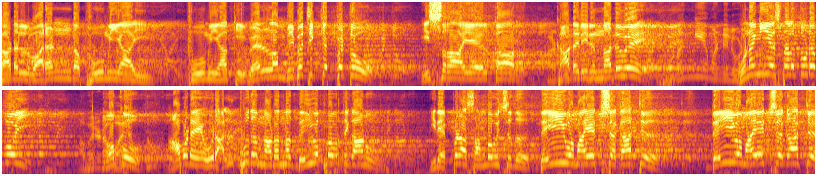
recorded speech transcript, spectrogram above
കടൽ വരണ്ട ഭൂമിയായി ഭൂമിയാക്കി വെള്ളം വിഭജിക്കപ്പെട്ടു. ഇസ്രായേൽക്കാർ കടലിന് നടുവേ ഉണങ്ങിയ സ്ഥലത്തൂടെ പോയി. നോക്കൂ അവിടെ ഒരു അത്ഭുതം നടന്ന ദൈവപ്രവൃത്തി കാണൂ. ഇത് എപ്പോഴാ സംഭവിച്ചത്? ദൈവം അയച്ച കാറ്റ് ദൈവം അയച്ച കാറ്റ്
